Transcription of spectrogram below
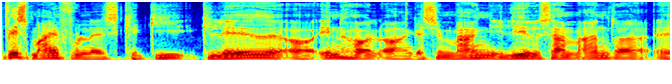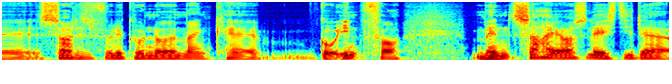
hvis mindfulness kan give glæde og indhold og engagement i livet sammen med andre, øh, så er det selvfølgelig kun noget, man kan gå ind for. Men så har jeg også læst de der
